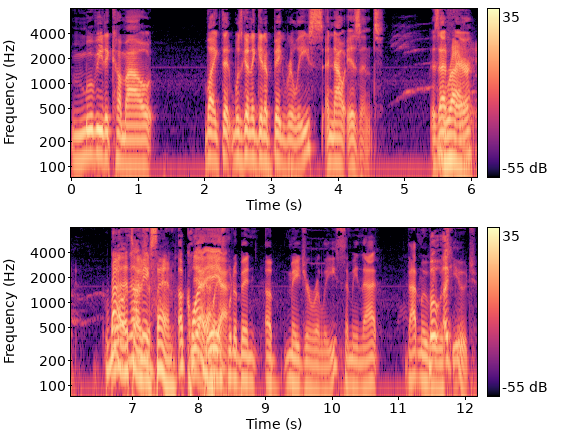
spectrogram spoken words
movie to come out like that was going to get a big release and now isn't. Is that right. fair? Right, Well, that's what I, was mean, just saying. A Quiet Yeah, yeah, Place yeah. would have been a major release. I mean that that movie But, was like, huge.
